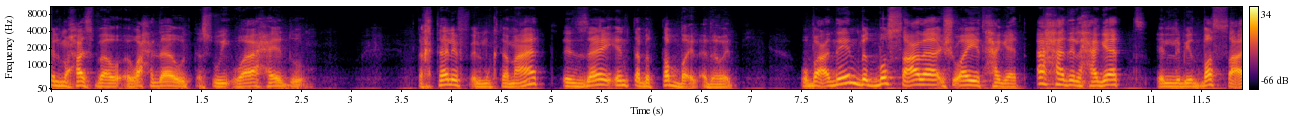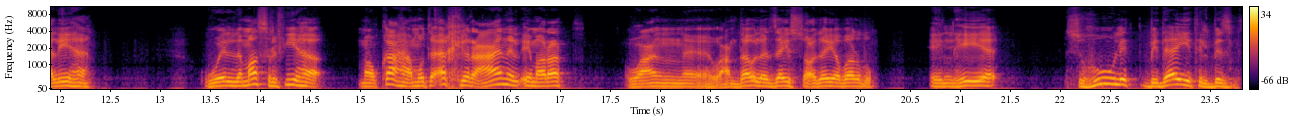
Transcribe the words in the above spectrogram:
المحاسبة واحدة والتسويق واحد و... تختلف المجتمعات إزاي أنت بتطبق الأدوات دي. وبعدين بتبص على شوية حاجات. أحد الحاجات اللي بيتبص عليها واللي مصر فيها موقعها متأخر عن الإمارات وعن وعن دولة زي السعودية برضو اللي هي سهولة بداية ال business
